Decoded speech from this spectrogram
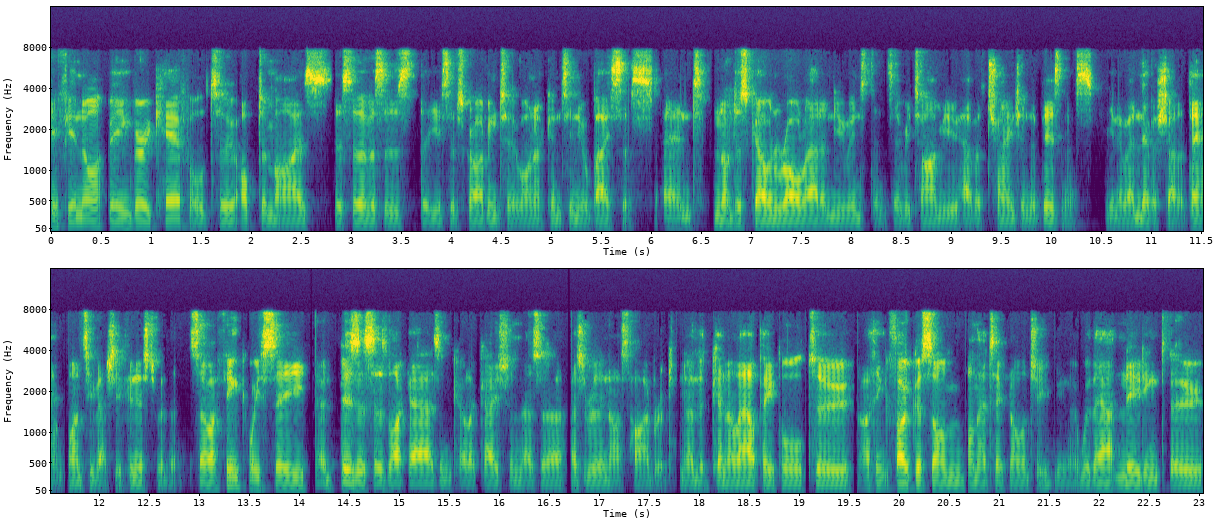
if you're not being very careful to optimize the services that you're subscribing to on a continual basis and not just go and roll out a new instance every time you have a change in the business, you know, and never shut it down once you've actually finished with it. So I think we see you know, businesses like ours and co-location as a as a really nice hybrid, you know, that can allow people to, I think, focus on on that technology, you know, without needing to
